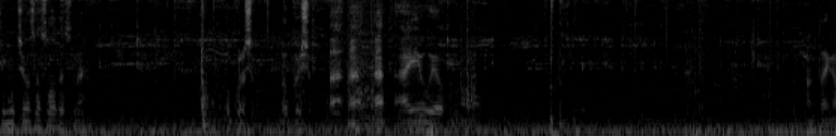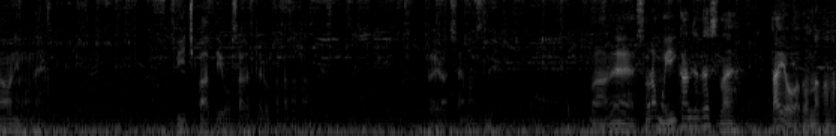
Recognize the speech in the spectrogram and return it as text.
気持ちよさそうですね。どっこいしょ。どっこいしょああああいうよ反対側にもねビーチパーティーをされてる方々がいらっしゃいますねまあね空もいい感じですね太陽はどんなかな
